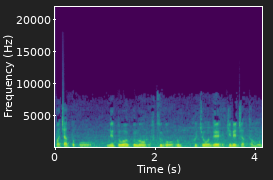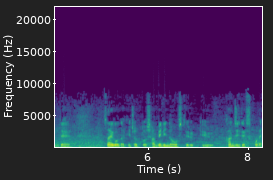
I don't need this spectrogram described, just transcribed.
バチャッとこう、ネットワークの不都合、不調で切れちゃったもんで、最後だけちょっと喋り直してるっていう感じです、これ。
